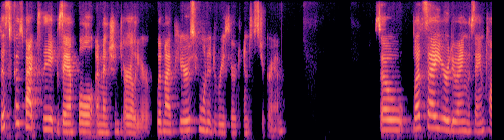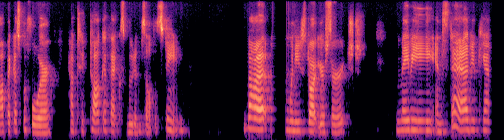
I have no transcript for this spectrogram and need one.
this goes back to the example I mentioned earlier with my peers who wanted to research Instagram. So let's say you're doing the same topic as before, how TikTok affects mood and self-esteem. But when you start your search, maybe instead you can't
